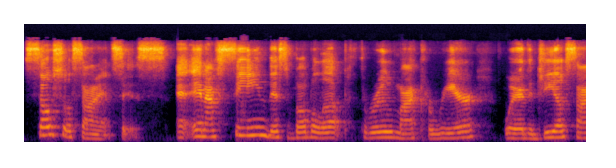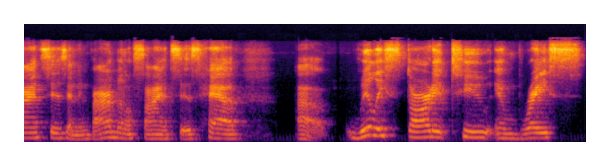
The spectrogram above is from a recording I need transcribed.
social sciences. And I've seen this bubble up through my career where the geosciences and environmental sciences have uh, really started to embrace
